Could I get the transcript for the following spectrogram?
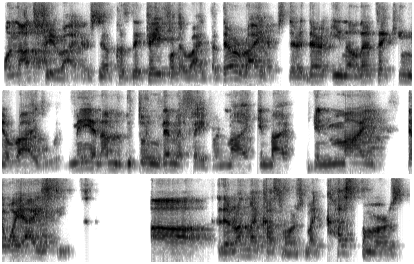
well, not free riders, you know, because they pay for the ride, but they're riders. They're they're you know they're taking a ride with me, and I'm doing them a favor in my in my in my the way I see it. Uh, they're not my customers. My customers,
